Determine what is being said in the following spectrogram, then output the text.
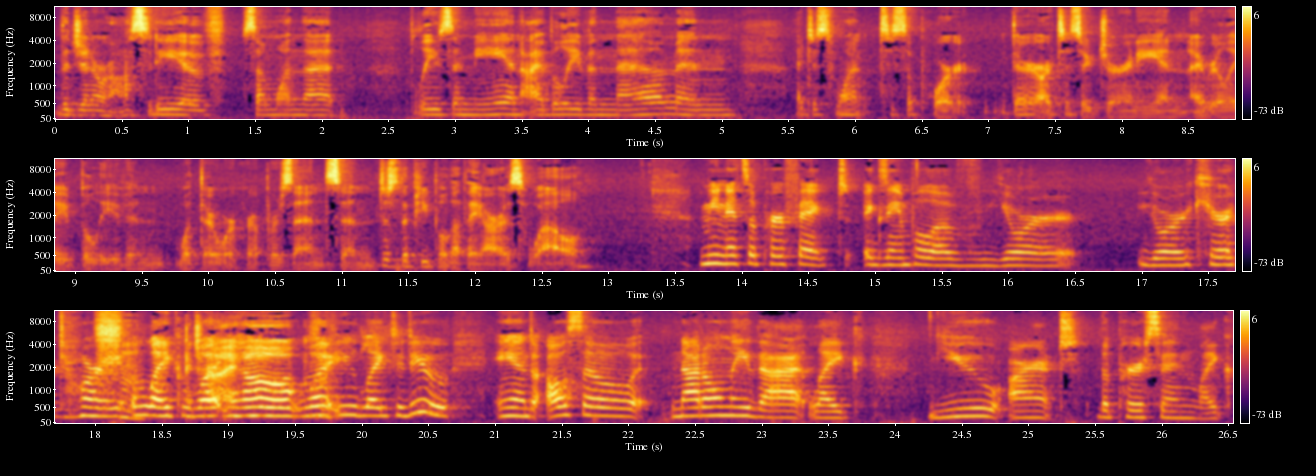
the generosity of someone that believes in me and I believe in them and I just want to support their artistic journey and I really believe in what their work represents and just the people that they are as well. I mean, it's a perfect example of your your curatory, like what you hope. what you'd like to do, and also not only that, like you aren't the person like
